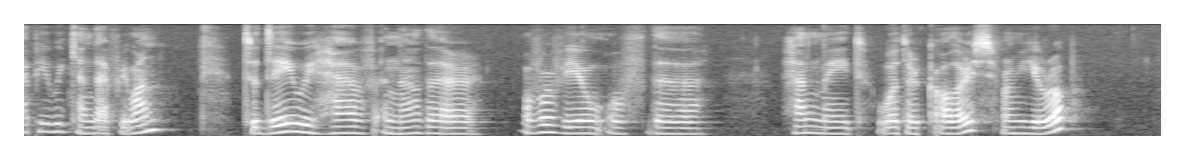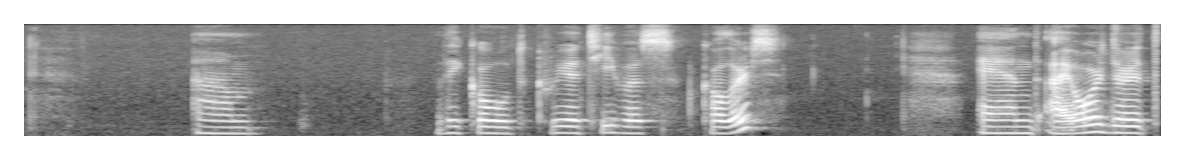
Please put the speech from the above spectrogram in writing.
Happy weekend, everyone. Today we have another overview of the handmade watercolors from Europe. Um, they called Kreativas colors and I ordered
